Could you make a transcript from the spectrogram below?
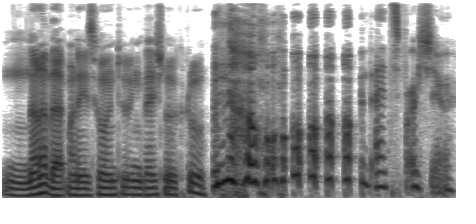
None of that money is going to no cru. no, that's for sure.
